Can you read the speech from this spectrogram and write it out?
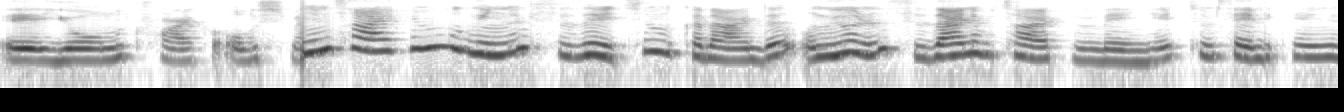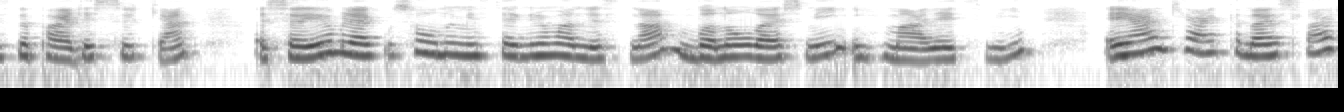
e, yoğunluk farkı oluşmuyor. Benim tarifim bugünlük sizler için bu kadardı. Umuyorum sizler de bu tarifimi beğenir. Tüm sevdiklerinizle paylaşırken aşağıya bırakmış olduğum Instagram adresinden bana ulaşmayı ihmal etmeyin. Eğer ki arkadaşlar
